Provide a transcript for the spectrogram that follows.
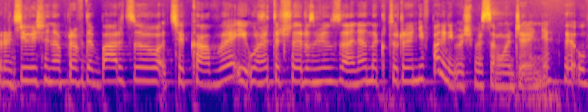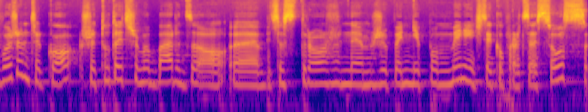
rodziły się naprawdę bardzo ciekawe i użyteczne rozwiązania, na które nie wpadlibyśmy samodzielnie. E, uważam tylko, że tutaj trzeba bardzo e, być ostrożnym, żeby nie pomylić tego procesu z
